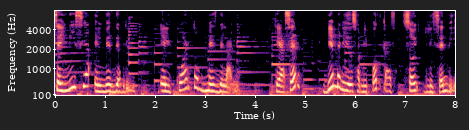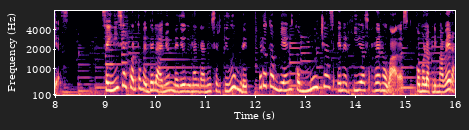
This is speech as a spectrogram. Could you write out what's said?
Se inicia el mes de abril, el cuarto mes del año. ¿Qué hacer? Bienvenidos a mi podcast, soy Lisette Díaz. Se inicia el cuarto mes del año en medio de una gran incertidumbre, pero también con muchas energías renovadas, como la primavera,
